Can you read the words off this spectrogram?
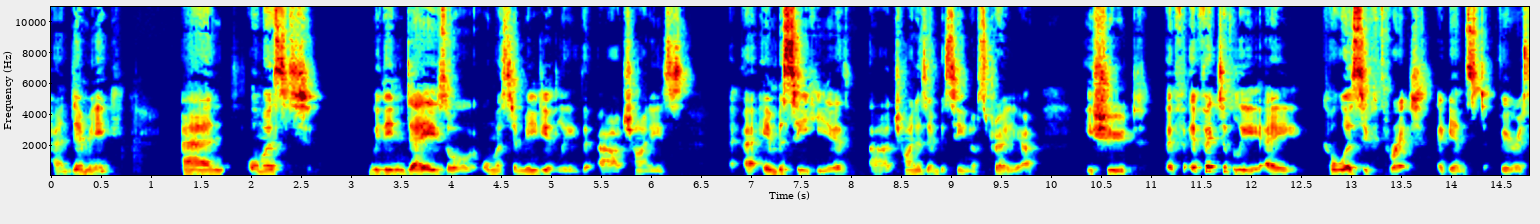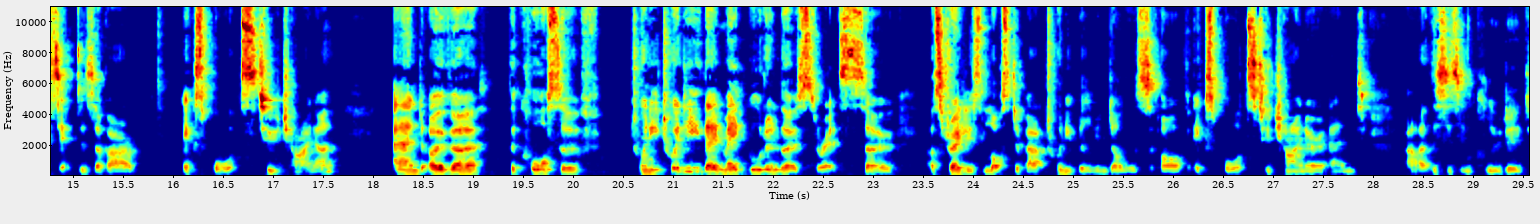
pandemic, mm-hmm. and almost within days or almost immediately, that our Chinese embassy here, uh, China's embassy in Australia, issued eff- effectively a coercive threat against various sectors of our exports to China. And over the course of 2020, they made good on those threats. So Australia's lost about $20 billion of exports to China, and uh, this has included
